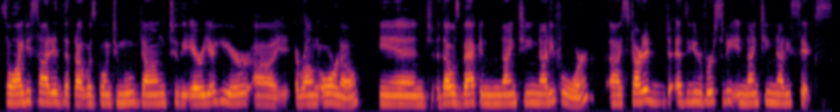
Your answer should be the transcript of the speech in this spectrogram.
So I decided that I was going to move down to the area here uh, around Orono, and that was back in 1994. I started at the university in 1996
